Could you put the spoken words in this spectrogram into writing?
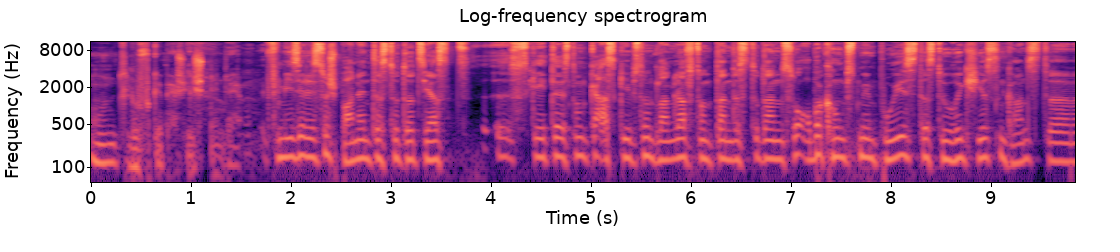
und Luftgewehrschießstände. Für mich ist ja das so spannend, dass du da zuerst äh, skatest und Gas gibst und langlaufst und dann, dass du dann so runterkommst mit dem Puls, dass du ruhig schießen kannst. Äh,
